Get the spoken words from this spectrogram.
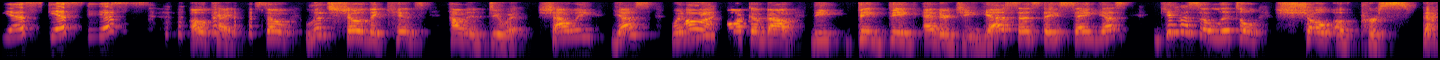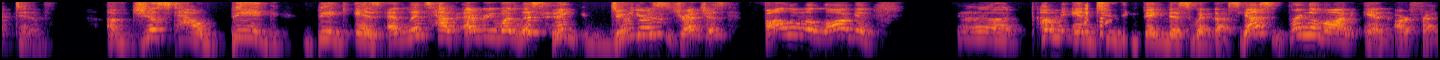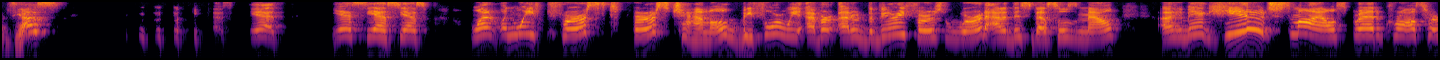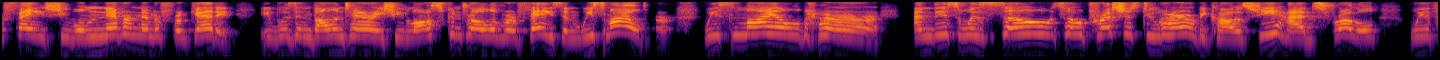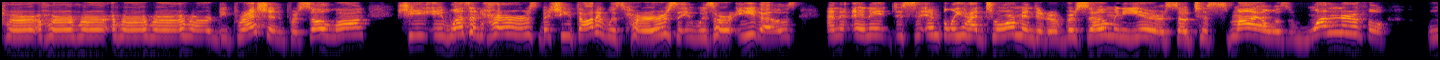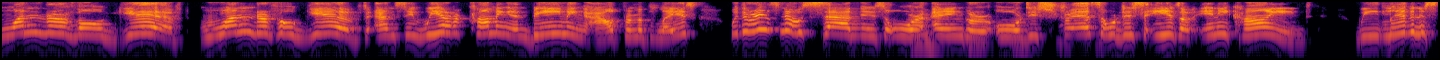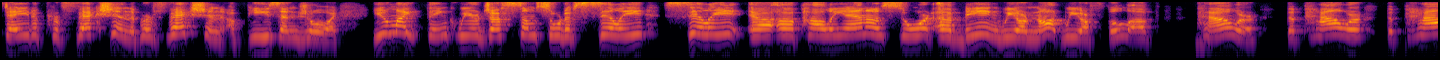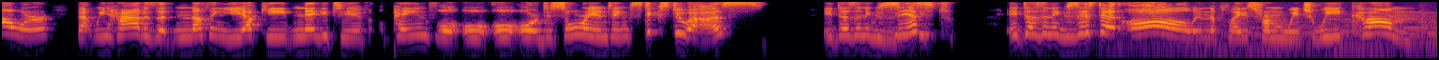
Yes, yes, yes. okay, so let's show the kids how to do it, shall we? Yes. When All we right. talk about the big, big energy, yes, as they say, yes, give us a little show of perspective of just how big big is. And let's have everyone listening do your stretches, follow along, and uh, come into the bigness with us. Yes, bring them on in, our friends. Yes. Yes, yes, yes, yes, yes. When when we first first channeled, before we ever uttered the very first word out of this vessel's mouth, a big, huge smile spread across her face. She will never, never forget it. It was involuntary. She lost control of her face and we smiled her. We smiled her. And this was so, so precious to her because she had struggled with her, her, her, her, her, her depression for so long. She, it wasn't hers, but she thought it was hers. It was her ego's and and it just simply had tormented her for so many years so to smile was wonderful wonderful gift wonderful gift and see we are coming and beaming out from a place where there is no sadness or mm. anger or distress or disease of any kind we live in a state of perfection the perfection of peace and joy you might think we are just some sort of silly, silly uh, uh, Pollyanna sort of being. We are not. We are full of power. The power, the power that we have is that nothing yucky, negative, painful, or, or, or disorienting sticks to us. It doesn't exist. It doesn't exist at all in the place from which we come.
